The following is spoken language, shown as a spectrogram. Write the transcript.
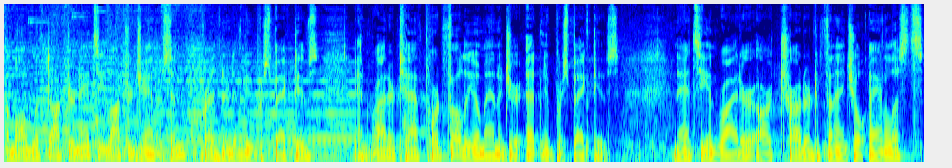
along with Dr. Nancy Lottridge Anderson, president of New Perspectives, and Ryder Taff, portfolio manager at New Perspectives. Nancy and Ryder are chartered financial analysts.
